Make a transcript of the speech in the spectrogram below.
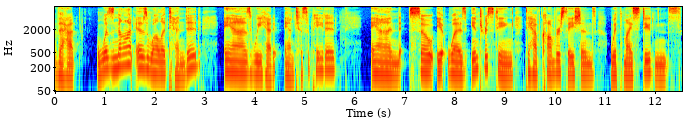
that was not as well attended as we had anticipated. And so it was interesting to have conversations with my students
